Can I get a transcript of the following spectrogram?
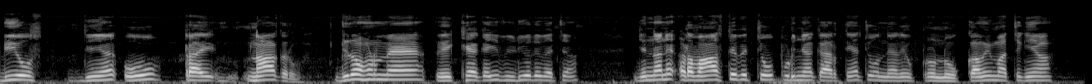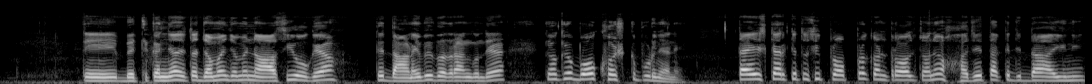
ਵੀ ਉਸ ਦੀਆਂ ਉਹ ਟਰਾਈ ਨਾ ਕਰੋ। ਜਦੋਂ ਹੁਣ ਮੈਂ ਵੇਖਿਆ ਕਈ ਵੀਡੀਓ ਦੇ ਵਿੱਚ, ਜਿਨ੍ਹਾਂ ਨੇ ਐਡਵਾਂਸ ਦੇ ਵਿੱਚ ਉਹ ਪੁੜੀਆਂ ਕਰਤੀਆਂ, ਝੋਨਿਆਂ ਦੇ ਉੱਪਰੋਂ ਨੋਕਾਂ ਵੀ ਮੱਚ ਗਈਆਂ। ਤੇ ਵਿੱਚ ਕਈਆਂ ਦੇ ਤਾਂ ਜਮੇ ਜਮੇ ਨਾਸ ਹੀ ਹੋ ਗਿਆ ਤੇ ਦਾਣੇ ਵੀ ਬਦਰੰਗ ਹੁੰਦੇ ਆ, ਕਿਉਂਕਿ ਉਹ ਬਹੁਤ ਖੁਸ਼ਕ ਪੁੜੀਆਂ ਨੇ। ਤਾਂ ਇਸ ਕਰਕੇ ਤੁਸੀਂ ਪ੍ਰੋਪਰ ਕੰਟਰੋਲ ਚਾਹੁੰਦੇ ਹੋ, ਹਜੇ ਤੱਕ ਜਿੱਦਾਂ ਆਈ ਨਹੀਂ।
